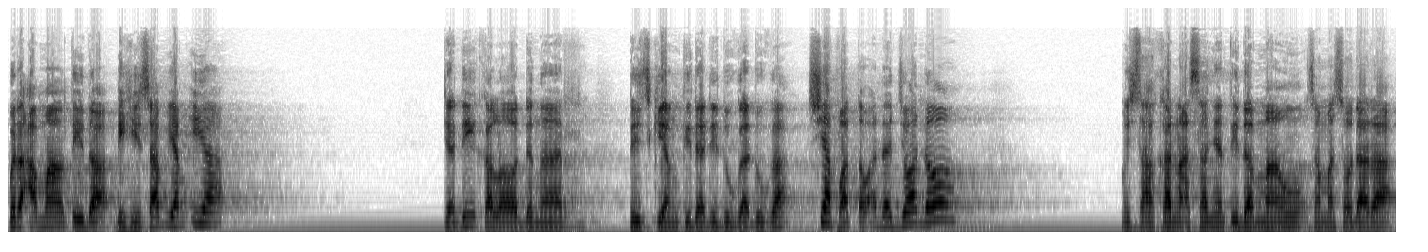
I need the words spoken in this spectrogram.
beramal tidak dihisap yang iya. Jadi kalau dengar rezeki yang tidak diduga-duga siapa tahu ada jodoh. Misalkan asalnya tidak mau sama saudara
